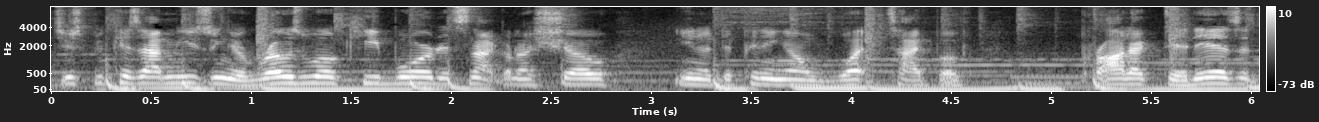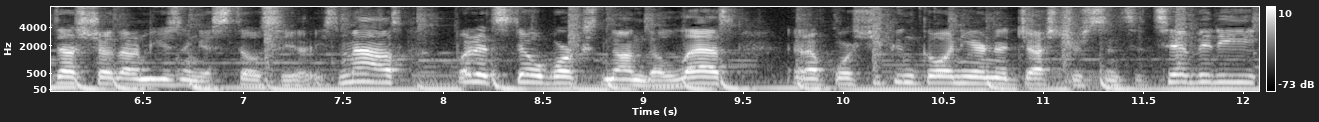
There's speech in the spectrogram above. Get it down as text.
Just because I'm using a Rosewill keyboard, it's not going to show, you know, depending on what type of product it is. It does show that I'm using a Still SteelSeries mouse, but it still works nonetheless. And of course, you can go in here and adjust your sensitivity,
